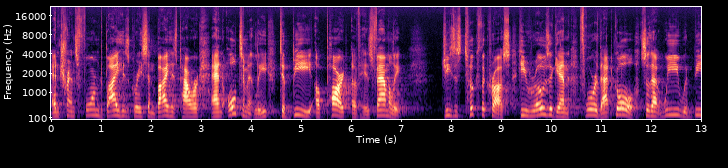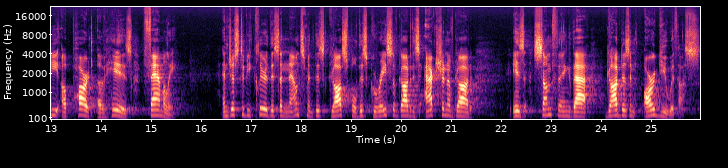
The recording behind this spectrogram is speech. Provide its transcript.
and transformed by His grace and by His power, and ultimately to be a part of His family. Jesus took the cross, He rose again for that goal, so that we would be a part of His family. And just to be clear, this announcement, this gospel, this grace of God, this action of God is something that God doesn't argue with us.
